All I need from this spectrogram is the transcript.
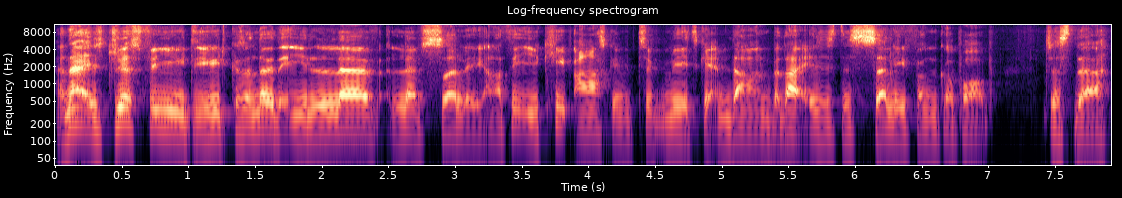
And that is just for you, dude, because I know that you love, love Sully. And I think you keep asking to me to get him down, but that is the Sully Funko Pop just there.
